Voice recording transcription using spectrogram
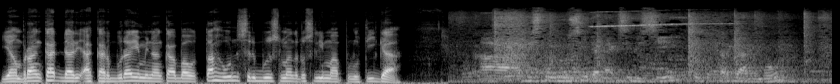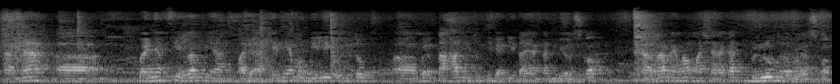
yang berangkat dari akar budaya Minangkabau tahun 1953. Uh, distribusi dan eksibisi cukup terganggu karena uh, banyak film yang pada akhirnya memilih untuk uh, bertahan untuk tidak ditayangkan bioskop karena memang masyarakat belum ke bioskop.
